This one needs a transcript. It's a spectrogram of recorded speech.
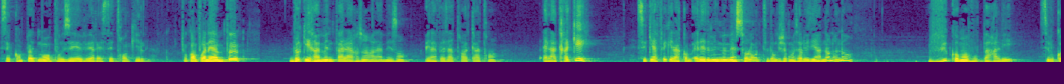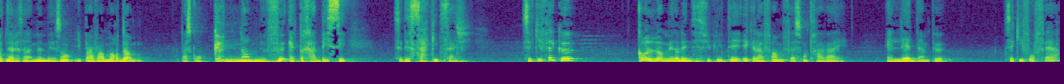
c'est complètement opposé, elle veut rester tranquille. Vous comprenez un peu? Donc, il ramène pas l'argent à la maison. Il a fait ça 3-4 ans. Elle a craqué. Ce qui a fait qu'elle elle est devenue même insolente. Donc, j'ai commencé à lui dire, non, non, non. Vu comment vous parlez, si vous continuez à rester dans la même maison, il peut y avoir mort d'homme. Parce qu'aucun homme ne veut être rabaissé. C'est de ça qu'il s'agit. Ce qui fait que quand l'homme est dans les difficultés et que la femme fait son travail, elle l'aide un peu, ce qu'il faut faire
